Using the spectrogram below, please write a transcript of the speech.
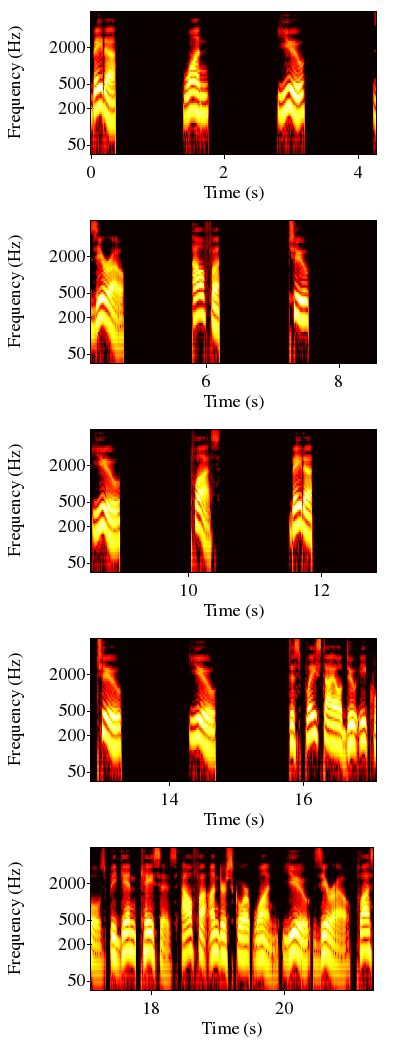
beta 1 U 0 alpha 2 u plus beta 2 u. Display style do equals begin cases alpha underscore one u zero plus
